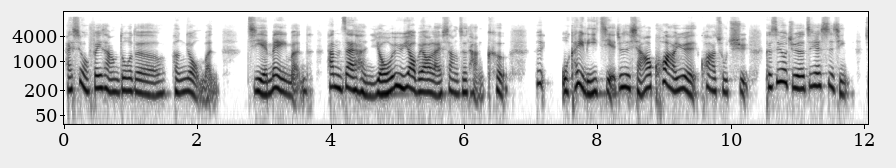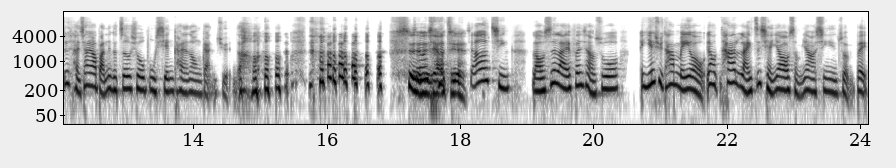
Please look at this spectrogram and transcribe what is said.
还是有非常多的朋友们姐妹们他们在很犹豫要不要来上这堂课。我可以理解，就是想要跨越跨出去，可是又觉得这些事情就很像要把那个遮羞布掀开的那种感觉，你知道吗？是了解。想要请老师来分享说，也许他没有要他来之前要什么样的心理准备，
